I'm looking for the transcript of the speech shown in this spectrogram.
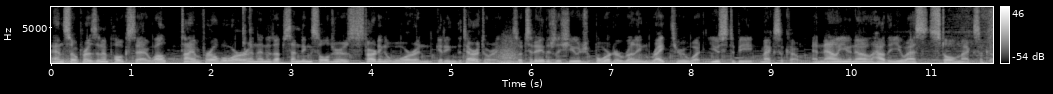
And so President Polk said, well, time for a war, and ended up sending soldiers, starting a war, and getting the territory. So today there's a huge border running right through what used to be Mexico. And now you know how the US stole Mexico.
